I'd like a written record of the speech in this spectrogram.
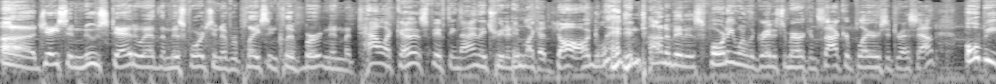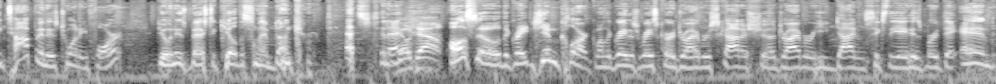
Uh, Jason Newsted, who had the misfortune of replacing Cliff Burton in Metallica, is 59. They treated him like a dog. Landon Donovan is 40, one of the greatest American soccer players to dress out. Obi Toppin is 24, doing his best to kill the slam dunk contest today. No doubt. Also, the great Jim Clark, one of the greatest race car drivers, Scottish uh, driver. He died in 68, his birthday. And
